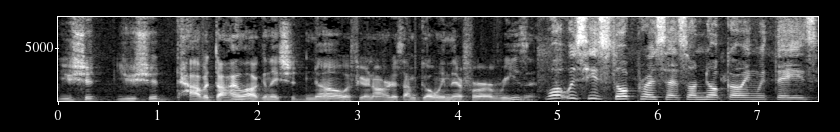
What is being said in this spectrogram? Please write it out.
you should you should have a dialogue and they should know if you're an artist I'm going there for a reason. What was his thought process on not going with these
